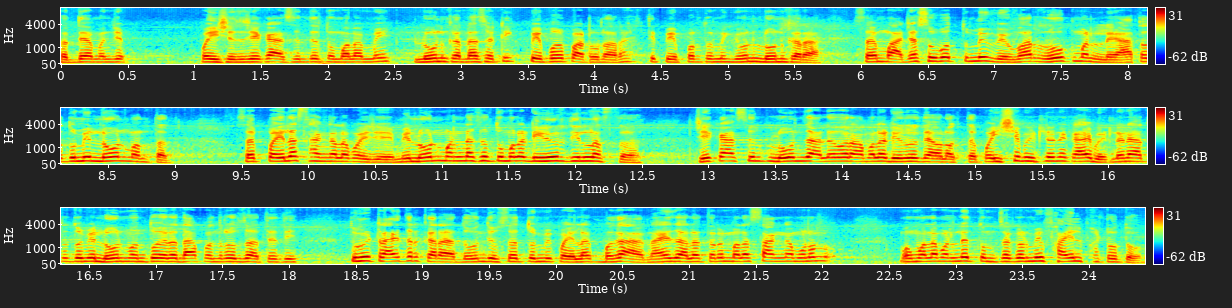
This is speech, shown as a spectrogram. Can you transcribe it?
सध्या म्हणजे पैशाचं जे काय असेल ते तुम्हाला मी लोन करण्यासाठी पेपर पाठवणार आहे. ते पेपर तुम्ही घेऊन लोन करा. साहेब माझ्यासोबत तुम्ही व्यवहार रोख म्हणले. आता तुम्ही लोन म्हणतात. साहेब पहिलंच सांगायला पाहिजे. मी लोन म्हणलं असेल तुम्हाला डिलिव्हरी दिलं नसतं. जे काय असेल लोन झाल्यावर आम्हाला डिलिव्हरी द्यावं लागतं. पैसे भेटले नाही काय भेटले नाही. आता तुम्ही लोन म्हणतो याला दहा पंधरा दिवस जाते ती. तुम्ही ट्राय तर करा. दोन दिवसात तुम्ही पहिला बघा. नाही झालं तर मला सांगा म्हणून. मग मला म्हटलं तुमच्याकडून मी फाईल फटवतो.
